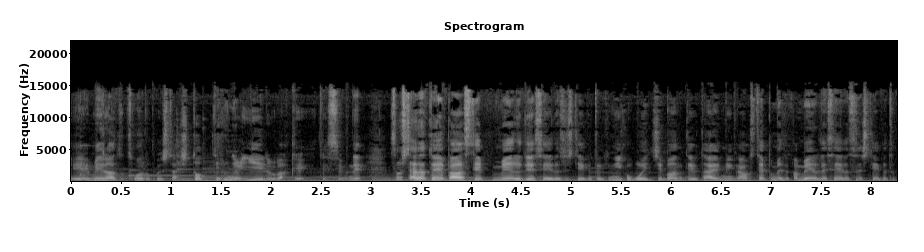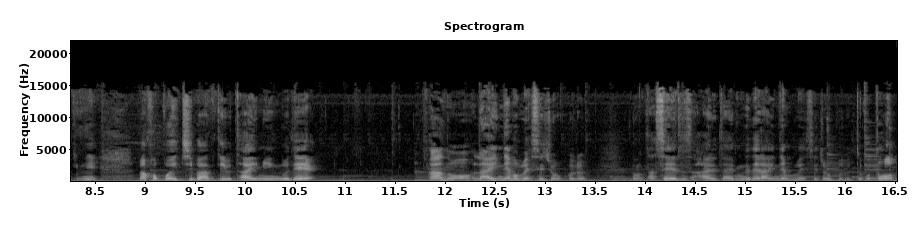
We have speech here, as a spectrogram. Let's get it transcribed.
えー、メールアド登録した人っていうふうには言えるわけですよね。そしたら例えば、ステップメールでセールスしていくときに、ここ一番っていうタイミング、あステップメールとかメールでセールスしていくときに、まあ、ここ一番っていうタイミングで、あの、LINE でもメッセージを送る。セールス入るタイミングで LINE でもメッセージを送るってことを、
